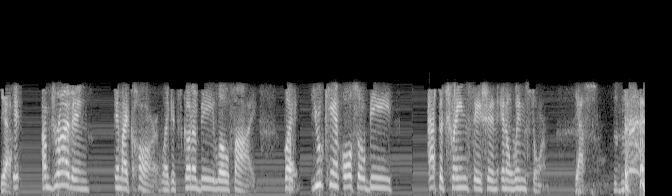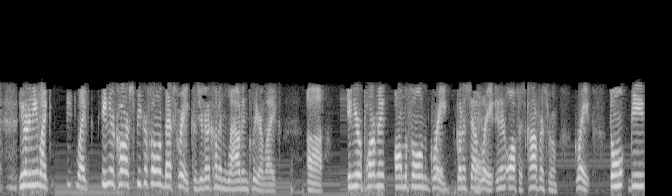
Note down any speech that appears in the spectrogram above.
Yeah. it I'm driving in my car. Like it's gonna be lo fi. But Right. you can't also be at the train station in a windstorm. Yes. Mhm. you know what I mean? Like like in your car speakerphone, that's great because you're gonna come in loud and clear. Like uh in your apartment on the phone, great, gonna sound Right. great. In an office, conference room, great. Don't be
